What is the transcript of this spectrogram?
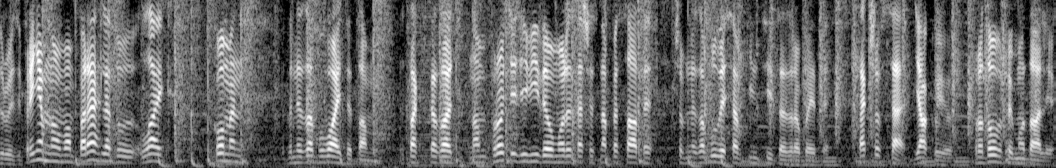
друзі, приємного вам перегляду, лайк, комент. Ви не забувайте там, так сказати, нам протязі відео можете щось написати, щоб не забулися в кінці це зробити. Так що все, дякую. Продовжуємо далі.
